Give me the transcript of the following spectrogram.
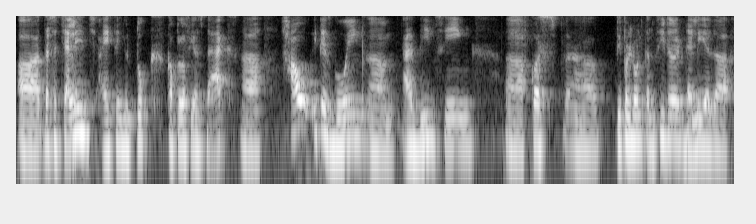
Uh, that's a challenge I think you took a couple of years back. Uh, how it is going? Um, I've been seeing, uh, of course, uh, people don't consider Delhi as a,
